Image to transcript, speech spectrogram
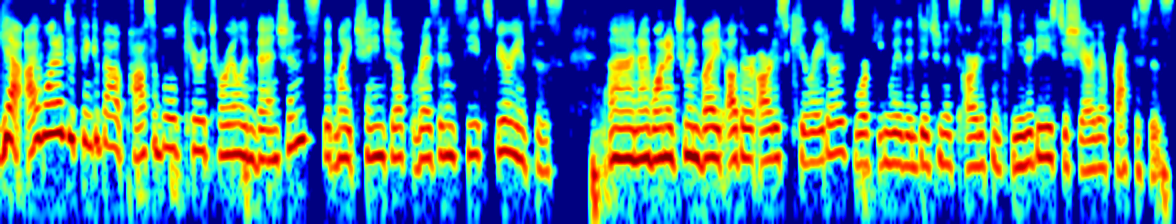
yeah, I wanted to think about possible curatorial inventions that might change up residency experiences. And I wanted to invite other artist curators working with Indigenous artists and communities to share their practices.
